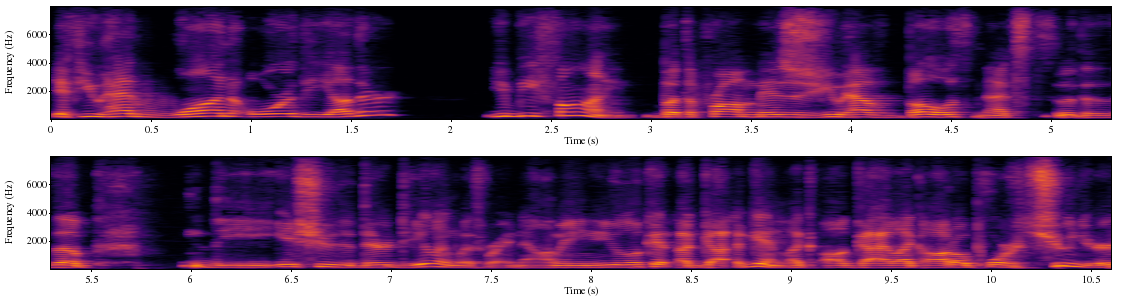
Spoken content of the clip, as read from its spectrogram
If you had one or the other, you'd be fine. But the problem is, is you have both, and that's the, the the issue that they're dealing with right now. I mean, you look at a guy again, like a guy like Otto Porter Jr.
